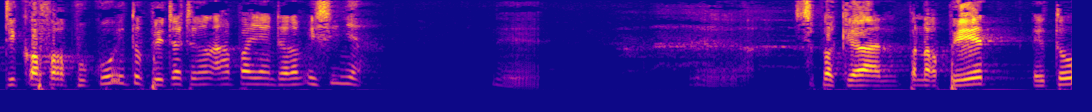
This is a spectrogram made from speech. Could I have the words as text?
di cover buku itu beda dengan apa yang dalam isinya. Sebagian penerbit itu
